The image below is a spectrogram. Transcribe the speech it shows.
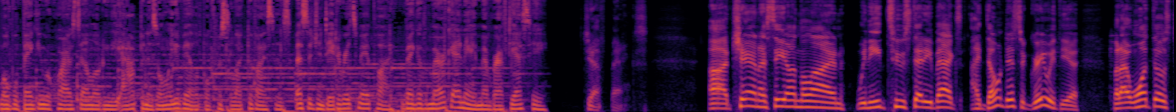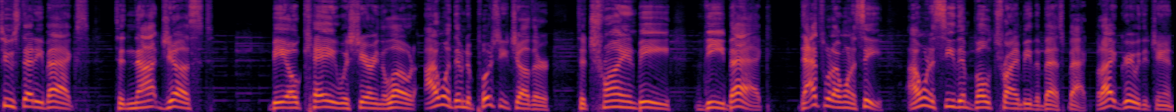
Mobile banking requires downloading the app and is only available for select devices. Message and data rates may apply. Bank of America and a member FDIC. Jeff Banks. Uh, Chan, I see you on the line. We need two steady backs. I don't disagree with you, but I want those two steady backs to not just be okay with sharing the load. I want them to push each other to try and be the back. That's what I want to see. I want to see them both try and be the best back. But I agree with you, Chan.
